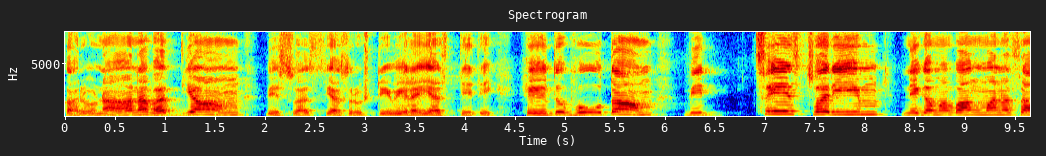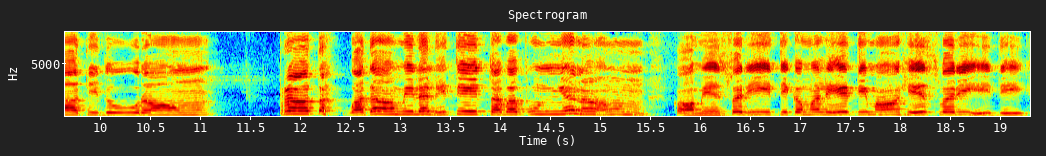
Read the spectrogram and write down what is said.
కరుణానవద్యాం విశ్వస్య సృష్టి విలయస్థితి హేతుభూతాం విశ్వేశ్వరీం నిగమ వాంగ్మనసాతి దూరం. ప్రాతः వదామి లలితే తవ పుణ్యనామం కామేశ్వరీతి కమలేతి మాహేశ్వరీతి.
